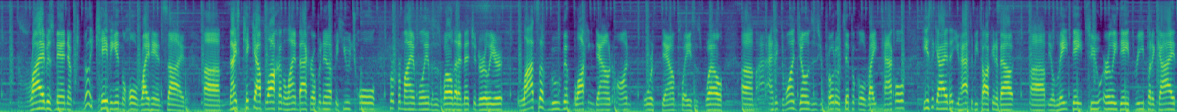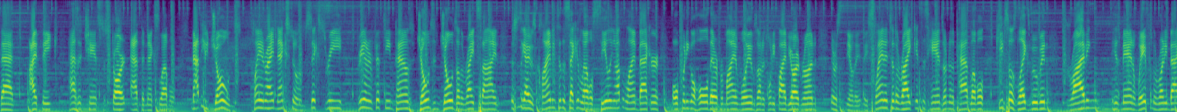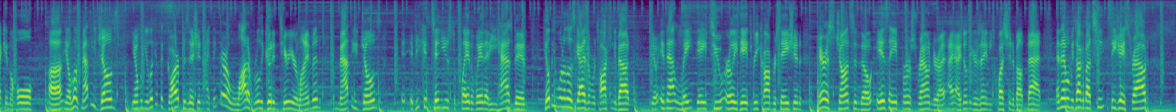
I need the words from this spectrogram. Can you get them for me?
drive his man down, really caving in the whole right hand side. Um, nice kick out block on the linebacker, opening up a huge hole for, for Miyan Williams as well that I mentioned earlier. Lots of movement blocking down on fourth down plays as well. Um, I, I, think Dawand Jones is your prototypical right tackle. He's the guy that you have to be talking about, um, you know, late day two, early day three, but a guy that I think has a chance to start at the next level. Matthew Jones playing right next to him, 6'3, 315 pounds. Jones and Jones on the right side. This is the guy who's climbing to the second level, sealing off the linebacker, opening a hole there for Miyan Williams on a 25-yard run. There was, you know, they, they slanted to the right, gets his hands under the pad level, keeps those legs moving, driving his man away from the running back in the hole. Uh, you know, look, Matthew Jones, you know, when you look at the guard position, I think there are a lot of really good interior linemen. But Matthew Jones, if he continues to play the way that he has been, he'll be one of those guys that we're talking about you know, in that late day two, early day three conversation. Paris Johnson, though, is a first rounder. I, I don't think there's any question about that. And then when we talk about CJ Stroud,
